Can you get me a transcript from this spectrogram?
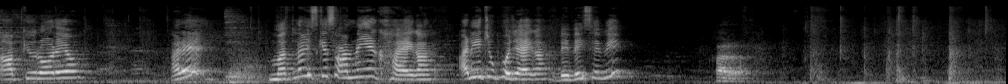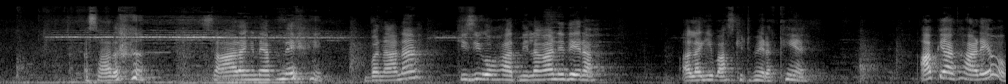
आप क्यों रो रहे हो? अरे मतलब इसके सामने ये खाएगा। अरे ये चुप हो जाएगा। दे दे इसे भी। सारा सारंग ने अपने बनाना किसी को हाथ नहीं लगाने दे रहा। अलग ही बास्केट में रखे हैं। आप क्या खा रहे हो?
